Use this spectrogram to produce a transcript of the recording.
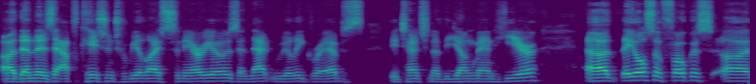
Uh, then there's application to real life scenarios, and that really grabs the attention of the young men here. Uh, they also focus uh,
